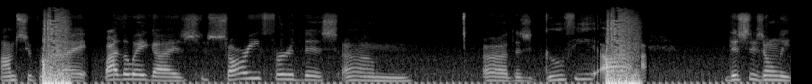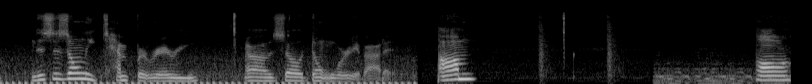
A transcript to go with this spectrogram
I'm super late. By the way, guys, sorry for this um uh this goofy uh this is only this is only temporary. Uh so don't worry about it. Um uh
